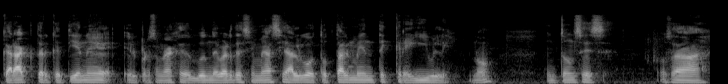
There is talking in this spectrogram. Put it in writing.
carácter que tiene el personaje del Duende Verde se me hace algo totalmente creíble, ¿no? Entonces, o sea,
